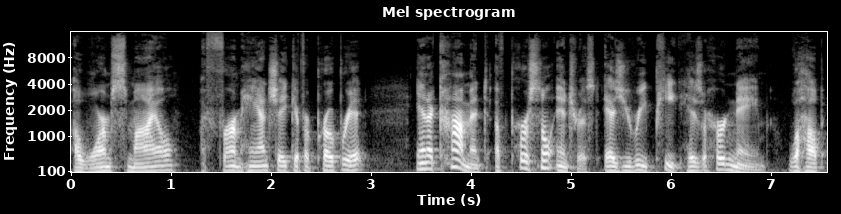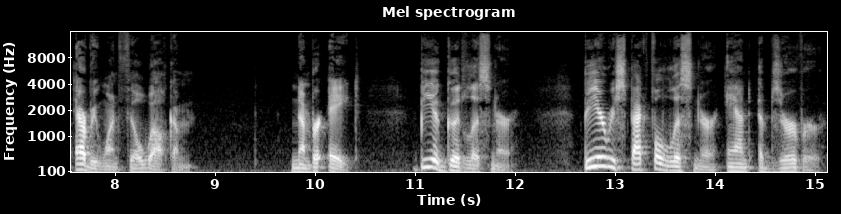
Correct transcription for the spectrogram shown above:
A warm smile, a firm handshake if appropriate, and a comment of personal interest as you repeat his or her name will help everyone feel welcome. Number eight, be a good listener. Be a respectful listener and observer.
